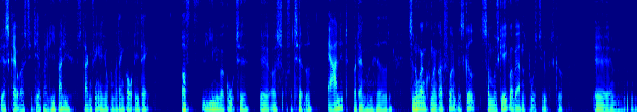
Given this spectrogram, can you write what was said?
Jeg skrev også til hjem, og lige, bare lige stak en finger i jorden, hvordan går det i dag? Og Line var god til øh, også at fortælle ærligt, hvordan hun havde det. Så nogle gange kunne man godt få en besked, som måske ikke var verdens positive besked. Øhm,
